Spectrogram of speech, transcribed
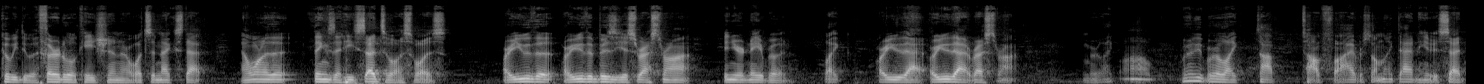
could we do a third location or what's the next step. And one of the things that he said to us was, "Are you the are you the busiest restaurant in your neighborhood? Like, are you that are you that restaurant?" And we were like, "Oh, maybe we're like top top five or something like that." And he just said,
